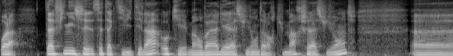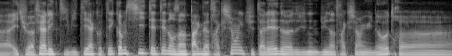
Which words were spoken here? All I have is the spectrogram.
Voilà, t'as fini ce- cette activité là, ok, bah on va aller à la suivante. Alors tu marches à la suivante. euh, et tu vas faire l'activité à côté, comme si tu étais dans un parc d'attractions et que tu t'allais d'une attraction à une autre, euh,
